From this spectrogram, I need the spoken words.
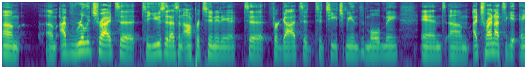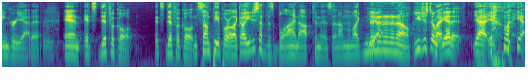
um, um, I've really tried to to use it as an opportunity to for God to to teach me and to mold me, and um, I try not to get angry at it. And it's difficult. It's difficult, and some people are like, "Oh, you just have this blind optimism." I'm like, "No, Yeah. no, no, no, no. You just don't Like, get it. Yeah, yeah, like, yeah.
